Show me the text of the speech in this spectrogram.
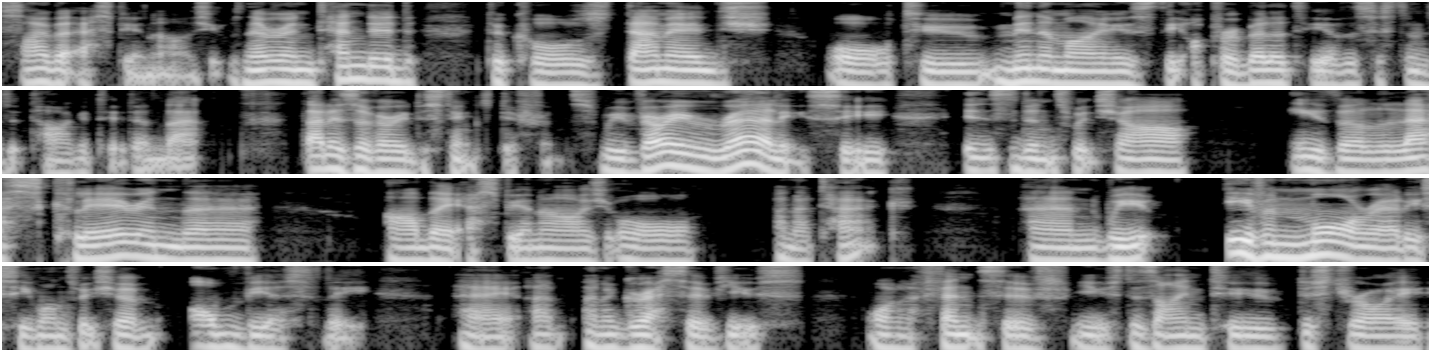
cyber espionage. It was never intended to cause damage or to minimize the operability of the systems it targeted. And that that is a very distinct difference. We very rarely see incidents which are either less clear in their are they espionage or an attack, and we even more rarely see ones which are obviously a, a, an aggressive use or an offensive use designed to destroy,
